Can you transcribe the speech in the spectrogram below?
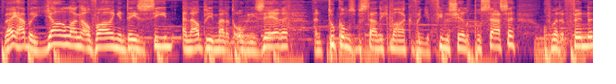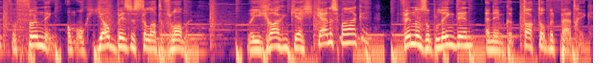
Wij hebben jarenlange ervaring in deze scene en helpen je met het organiseren en toekomstbestendig maken van je financiële processen of met het vinden van funding om ook jouw business te laten vlammen. Wil je graag een keertje kennis maken? Vind ons op LinkedIn en neem contact op met Patrick.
